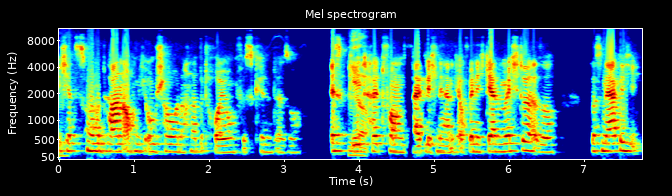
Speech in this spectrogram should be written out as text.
ich jetzt momentan auch mich umschaue nach einer Betreuung fürs Kind. Also es geht ja. halt vom zeitlichen her nicht, auch wenn ich gerne möchte. Also das merke ich,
